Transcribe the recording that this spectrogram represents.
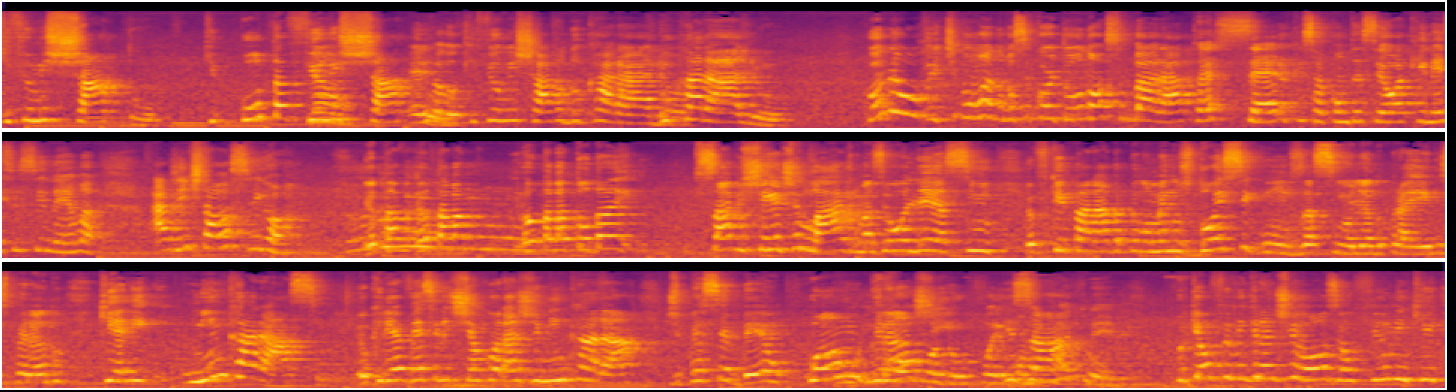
Que filme chato. Que puta filme Não, chato. Ele falou, que filme chato do caralho. do caralho. Quando eu ouvi, tipo, mano, você cortou o nosso barato, é sério que isso aconteceu aqui nesse cinema. A gente tava assim, ó. Eu tava, eu tava, eu tava toda, sabe, cheia de lágrimas. Eu olhei assim, eu fiquei parada pelo menos dois segundos, assim, olhando pra ele, esperando que ele me encarasse. Eu queria ver se ele tinha coragem de me encarar, de perceber o quão O grande. foi o Exato. dele. Porque é um filme grandioso, é um filme que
